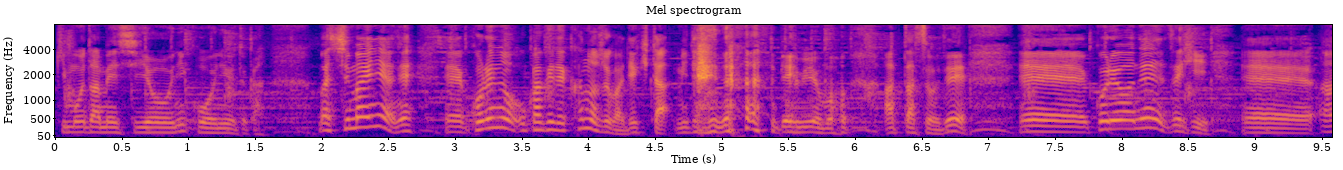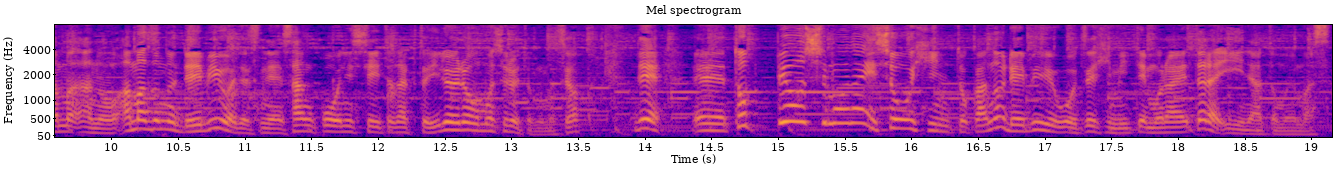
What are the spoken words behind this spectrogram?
肝試し用に購入とか、まあ、しまいにはね、えー、これのおかげで彼女ができたみたいな レビューもあったそうで、えー、これはね、ぜひ、えー、アマあの Amazon のレビューはですね、参考にしていただくといろいろ面白いと思いますよ。で、えー、突拍子もない商品とかのレビューをぜひ見てもらえたらいいなと思います。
